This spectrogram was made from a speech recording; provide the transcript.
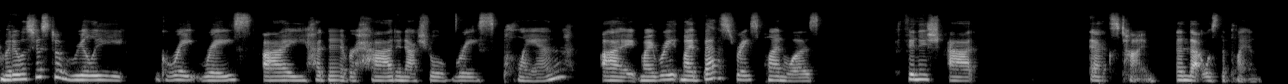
but it was just a really great race. I had never had an actual race plan. I my rate my best race plan was finish at x time and that was the plan.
